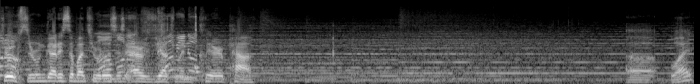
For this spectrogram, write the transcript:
Troops, the Rungari is about to release his arrows judgment and clear a path. Uh, what?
